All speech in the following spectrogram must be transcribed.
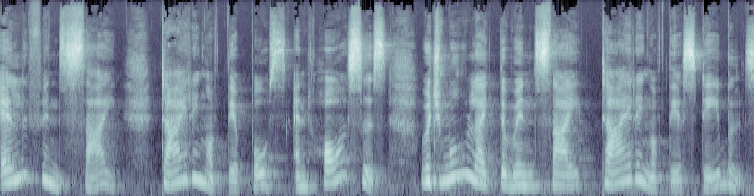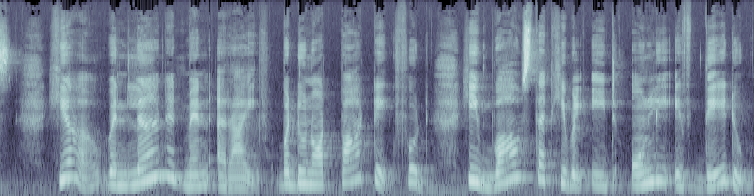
elephants sigh, tiring of their posts, and horses, which move like the wind, sigh, tiring of their stables. Here, when learned men arrive but do not partake food, he vows that he will eat only if they do,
